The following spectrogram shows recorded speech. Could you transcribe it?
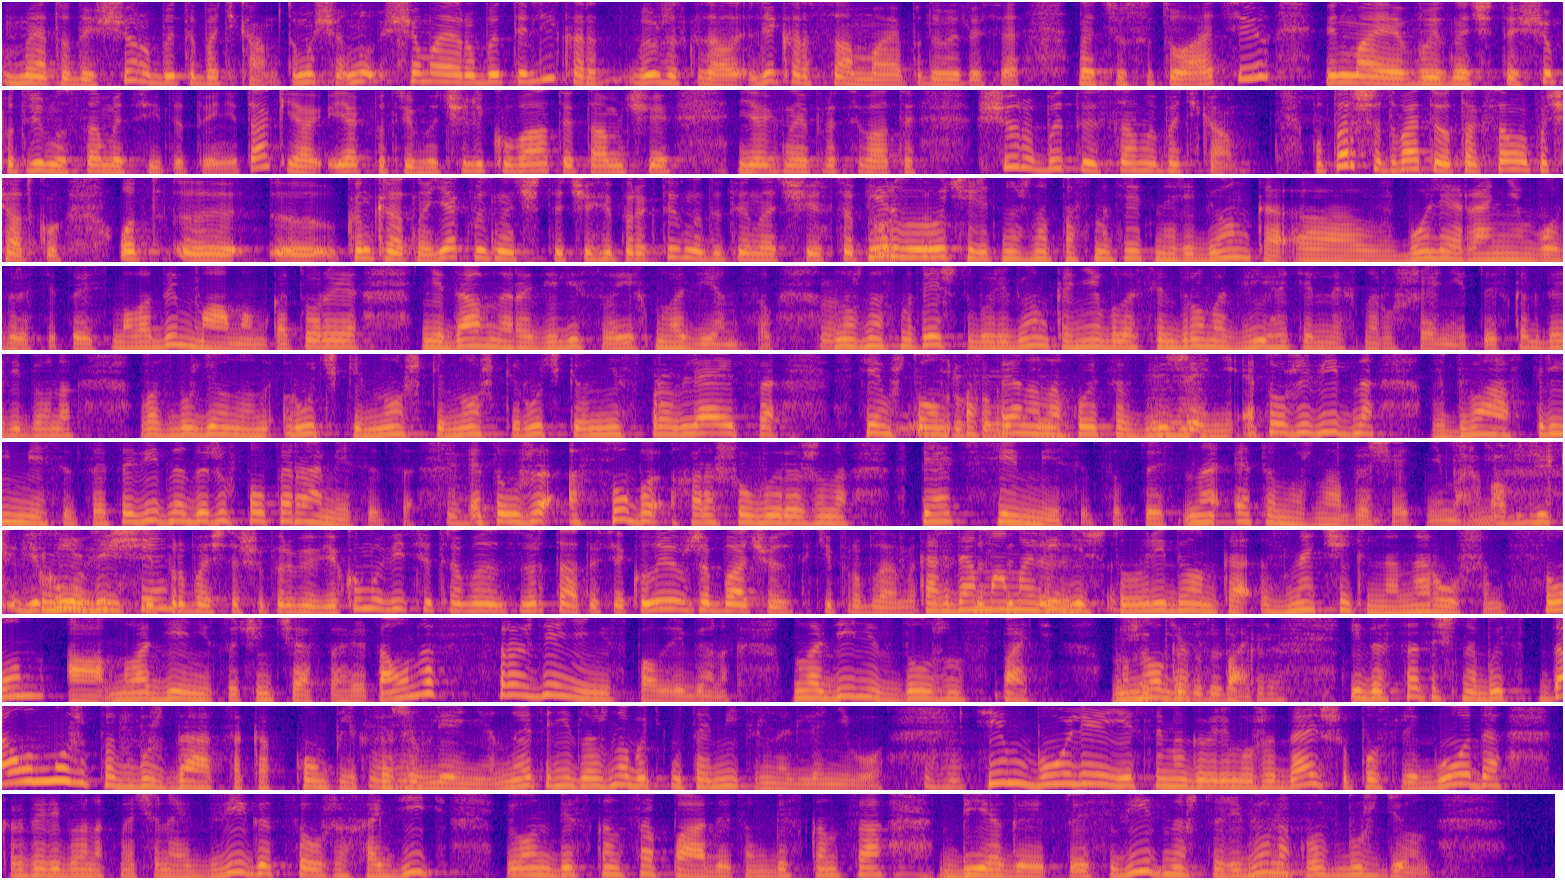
методи, що робити батькам. Тому що ну, що має робити лікар, ви вже сказали, лікар сам має подивитися на цю ситуацію, він має визначити, що потрібно саме цій дитині, так? Як, як потрібно, чи лікувати там, чи як з нею працювати. Що робити саме батькам? По-перше, давайте отак з самого початку. От е, е, конкретно, як визначити, чи гіперактивна дитина, чи це В первую просто. очередь нужно посмотреть на ребенка э, в более раннем возрасте, то есть молодым мамам, которые недавно родили своих младенцев. Нужно смотреть, чтобы у ребенка не было синдрома двигательных нарушений. То есть когда ребенок возбужден, он ручки, ножки, ножки, ручки, он не справляется с тем, что С он рухом постоянно отца. находится в движении. Это уже видно в два, в три месяца, это видно даже в полтора месяца. Это уже особо хорошо выражено в 5-7 месяцев. То есть на это нужно обращать внимание. А в, як, в якому віці, Следующее. пробачте, що перебив, в якому віці треба звертатися? Коли я вже бачу такі проблеми? Когда До мама видит, спеціаліста? что у ребенка значительно нарушен сон, а младенец очень часто говорит, а у нас с рождения не спал ребенок. Младенец должен спать, Уже много спать. лекаря. И достаточно быть... Да, он может возбуждаться как комплекс оживления, но это не должно быть утомительно для него. Тем более, если мы говорим уже дальше, после года, когда ребенок начинает двигаться, уже ходить, и он без конца падает, он без конца бегает. То есть видно, что ребенок возбужден.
